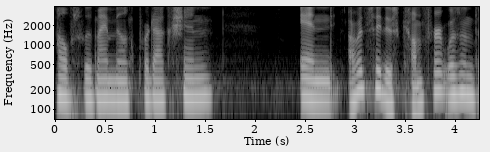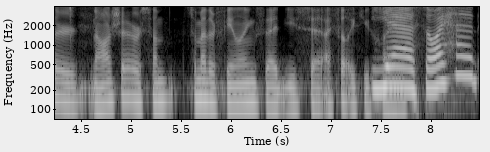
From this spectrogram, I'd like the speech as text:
helped with my milk production and I would say discomfort. Wasn't there nausea or some some other feelings that you said? I felt like you. Claimed. yeah so i had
